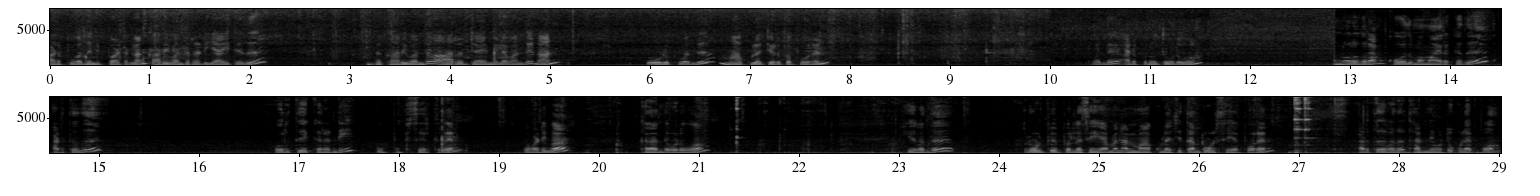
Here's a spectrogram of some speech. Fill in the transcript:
அடுப்பு வந்து நிப்பாட்டலாம். கறி வந்து ரெடி ஆகிட்டது இந்த கறி வந்து ஆறு டைமில் வந்து நான் ரோலுக்கு வந்து மா குழச்சி எடுக்க போகிறேன் வந்து அடுப்பு நூற்று விடுவோம். முந்நூறு கிராம் கோதுமை மா இருக்குது. அடுத்தது ஒரு தேக்கரண்டி உப்பு சேர்க்கிறேன். இப்போ வடிவாக கலந்து விடுவோம். இது வந்து ரோல் பேப்பரில் செய்யாமல் நான் மா குழச்சி தான் ரோல் செய்ய போகிறேன் அடுத்தது வந்து தண்ணி விட்டு குழைப்போம்.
